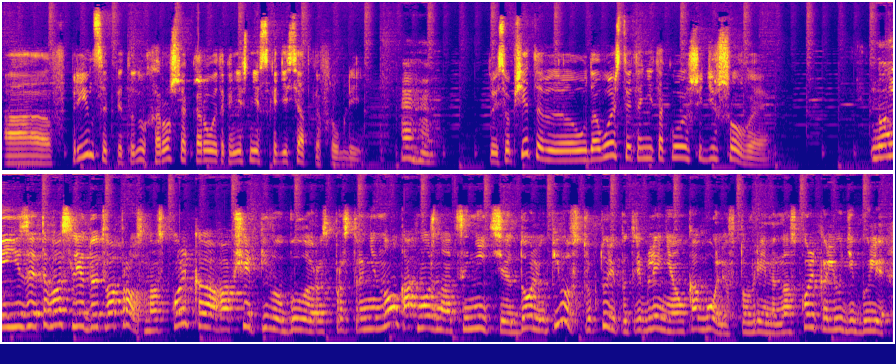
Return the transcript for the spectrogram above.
А в принципе, это, ну, хорошая корова, это, конечно, несколько десятков рублей. Угу. То есть, вообще-то, э, удовольствие это не такое уж и дешевое. Ну и из этого следует вопрос, насколько вообще пиво было распространено, как можно оценить долю пива в структуре потребления алкоголя в то время, насколько люди были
